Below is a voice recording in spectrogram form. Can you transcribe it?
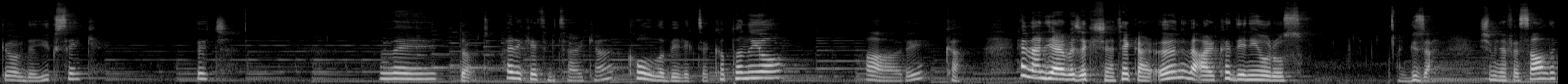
Gövde yüksek. Üç. Ve dört. Hareket biterken kolla birlikte kapanıyor. Harika. Hemen diğer bacak içine tekrar ön ve arka deniyoruz. Güzel. Şimdi nefes aldık.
